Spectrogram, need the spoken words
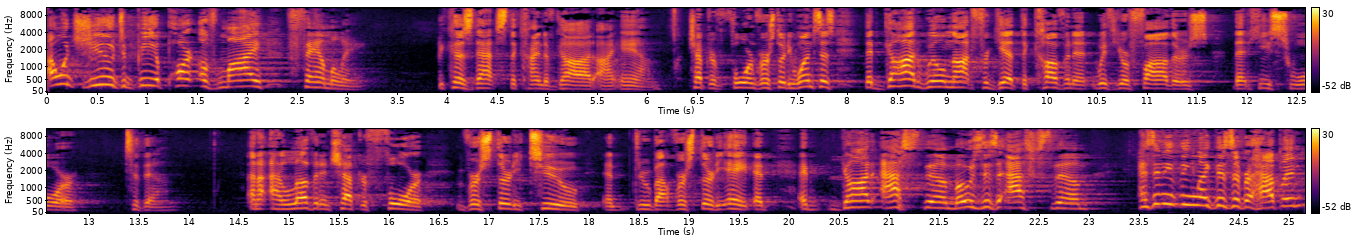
I want you to be a part of my family. Because that's the kind of God I am. Chapter 4 and verse 31 says that God will not forget the covenant with your fathers that he swore to them. And I, love it in chapter 4, verse 32 and through about verse 38. And, and God asks them, Moses asks them, has anything like this ever happened?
